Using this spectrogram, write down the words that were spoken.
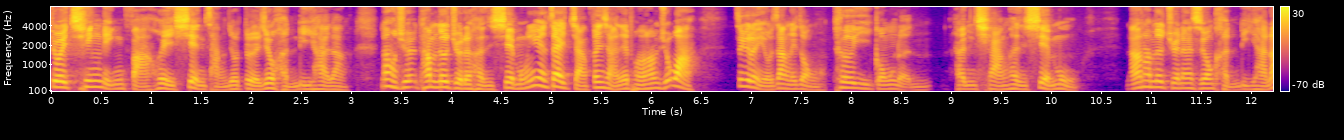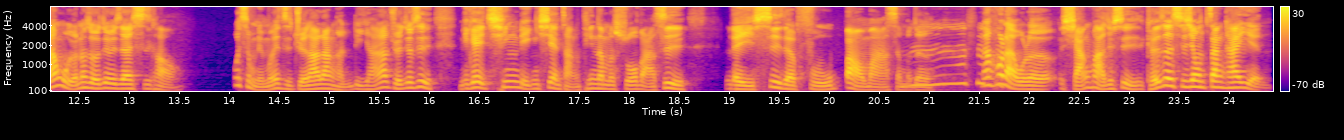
就会亲临法会现场，就对，就很厉害这样。那我觉得他们都觉得很羡慕，因为在讲分享一些朋友，他们觉得哇，这个人有这样的一种特异功能。很强，很羡慕，然后他们就觉得那个师兄很厉害。然后我那时候就一直在思考，为什么你们一直觉得他这样很厉害？他觉得就是你可以亲临现场听他们说法，是累世的福报嘛什么的。那后来我的想法就是，可是这师兄张开眼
